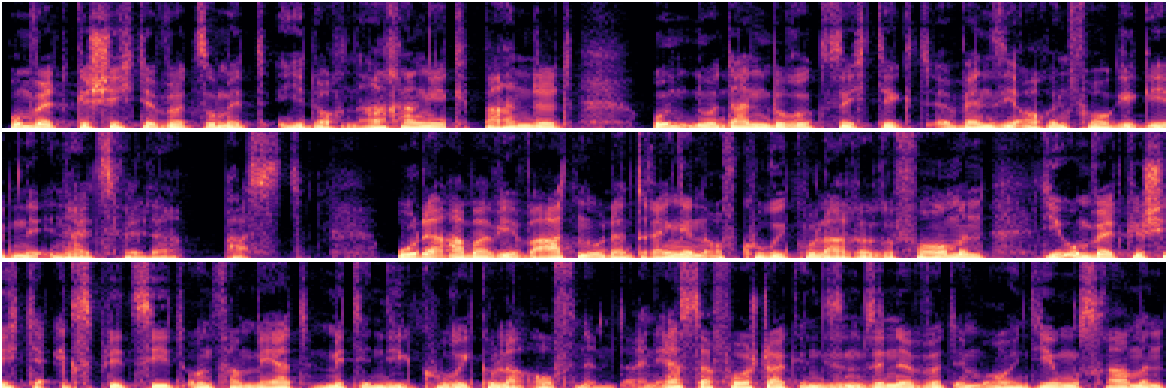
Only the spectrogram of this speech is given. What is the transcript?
Umweltgeschichte wird somit jedoch nachrangig behandelt und nur dann berücksichtigt, wenn sie auch in vorgegebene Inhaltsfelder passt. Oder aber wir warten oder drängen auf curriculare Reformen, die Umweltgeschichte explizit und vermehrt mit in die Curricula aufnimmt. Ein erster Vorschlag in diesem Sinne wird im Orientierungsrahmen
